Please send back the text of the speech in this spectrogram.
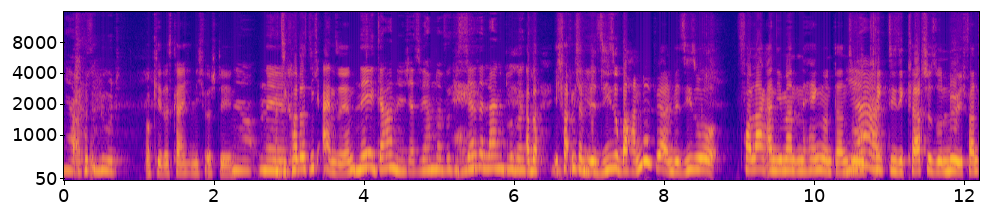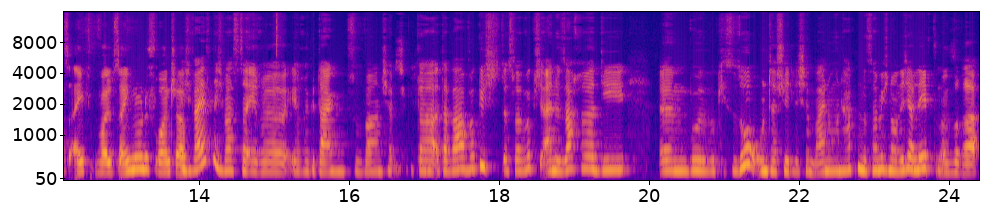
ja, absolut. Okay, das kann ich nicht verstehen. Ja, nee. Und sie konnte das nicht einsehen. Nee, gar nicht. Also wir haben da wirklich sehr, sehr lange drüber Aber ich frage mich dann, will sie so behandelt werden? Will sie so voll lang an jemanden hängen und dann so Ja. kriegt sie die Klatsche so, nö, ich fand es eigentlich, wollte es eigentlich nur eine Freundschaft. Ich weiß nicht, was da ihre, ihre Gedanken zu waren. Ich hab, da, da war wirklich, das war wirklich eine Sache, die, ähm, wo wir wirklich so unterschiedliche Meinungen hatten. Das habe ich noch nicht erlebt in unserer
